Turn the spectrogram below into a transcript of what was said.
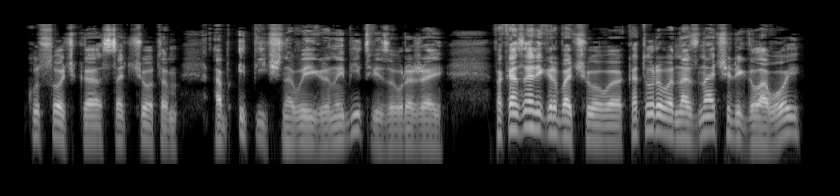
кусочка с отчетом об эпично выигранной битве за урожай показали Горбачева, которого назначили главой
